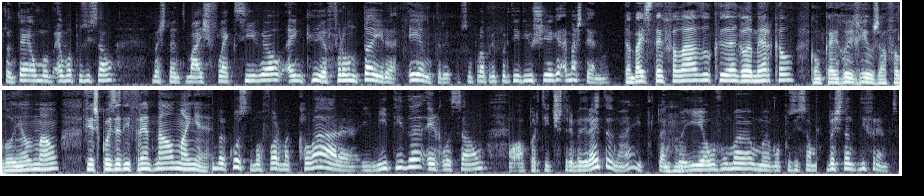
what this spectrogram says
portanto é uma, é uma posição bastante mais flexível, em que a fronteira entre o seu próprio partido e o Chega é mais ténue. Também se tem falado que Angela Merkel, com quem Rui Rio já falou em alemão, fez coisa diferente na Alemanha. Marcou-se de uma forma clara e nítida em relação ao partido de extrema-direita, não é? E, portanto, uhum. aí houve uma, uma, uma posição bastante diferente.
